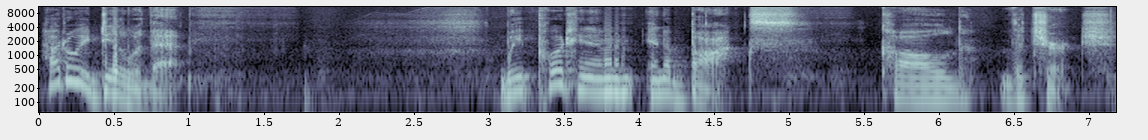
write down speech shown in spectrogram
how do we deal with that? We put him in a box called the church.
